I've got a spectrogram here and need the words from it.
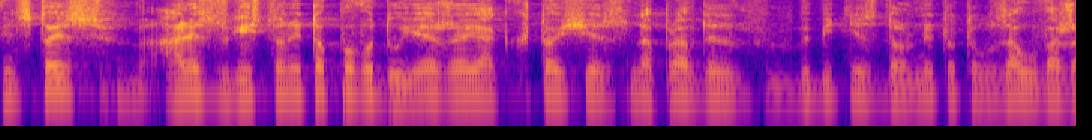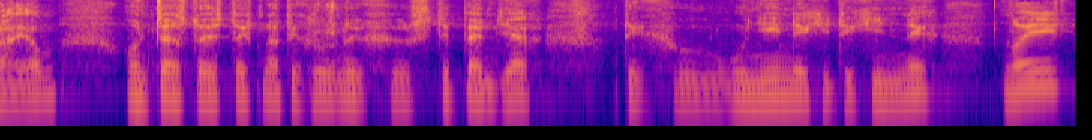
Więc to jest, ale z drugiej strony to powoduje, że jak ktoś jest naprawdę wybitnie zdolny, to to zauważają. On często jest na tych różnych stypendiach, tych unijnych i tych innych. No i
